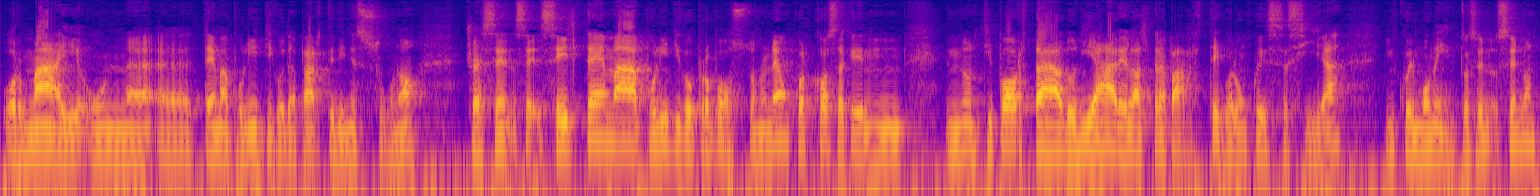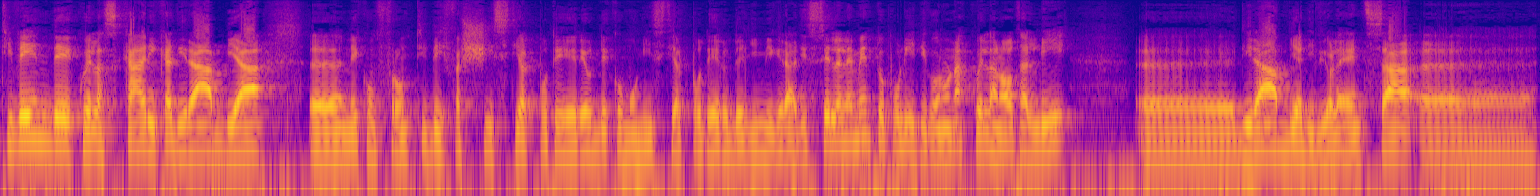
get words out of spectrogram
ormai un eh, tema politico da parte di nessuno, cioè se, se, se, il tema politico proposto non è un qualcosa che mh, non ti porta ad odiare l'altra parte, qualunque essa sia, in quel momento, se, se non ti vende quella scarica di rabbia eh, nei confronti dei fascisti al potere o dei comunisti al potere o degli immigrati, se l'elemento politico non ha quella nota lì, eh, di rabbia, di violenza eh,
